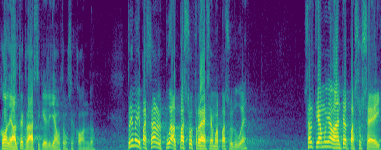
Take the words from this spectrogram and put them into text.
con le altre classi che vediamo tra un secondo. Prima di passare al, al passo 3, siamo al passo 2, saltiamo in avanti al passo 6.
